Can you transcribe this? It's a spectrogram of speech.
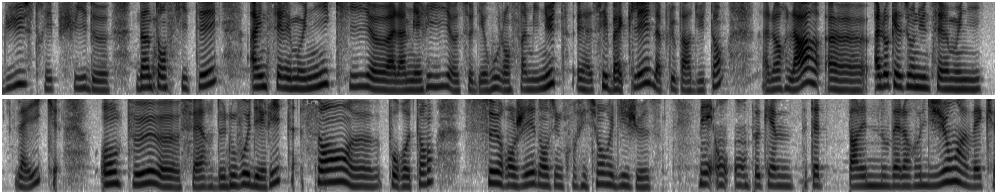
lustre et puis d'intensité à une cérémonie qui, euh, à la mairie, se déroule en cinq minutes et assez bâclée la plupart du temps. Alors là, à l'occasion d'une cérémonie laïque, on peut faire de nouveau des rites sans pour autant se ranger dans une confession religieuse. Mais on peut quand même peut-être parler de nouvelles religions avec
